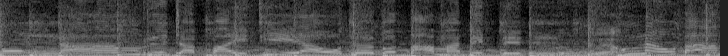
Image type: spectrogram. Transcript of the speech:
ห้องน้ำหรือจะไปเที่ยว เธอก็ตามมาติดติดเหมือนเน่าตาม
